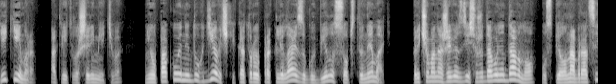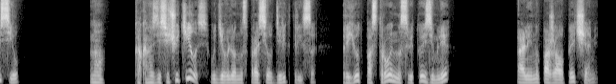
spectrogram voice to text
«Кикимора», — ответила Шереметьева. «Неупокоенный дух девочки, которую прокляла и загубила собственная мать. Причем она живет здесь уже довольно давно, успела набраться сил». «Но как она здесь очутилась?» — удивленно спросила директриса. «Приют построен на святой земле?» Алина пожала плечами.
